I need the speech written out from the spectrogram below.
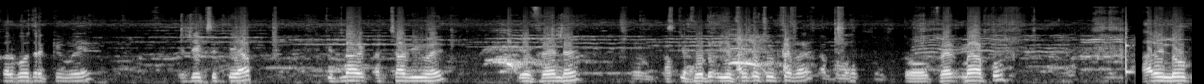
खरगोश रखे हुए हैं। ये देख सकते हैं आप, कितना अच्छा व्यू है। ये फ्रेंड है आपकी फ़ोटो ये फ़ोटो शूट कर रहा है। तो फ्रेंड मैं आपको, सारे लोग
